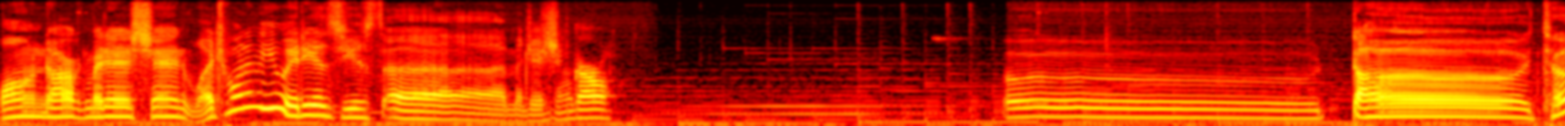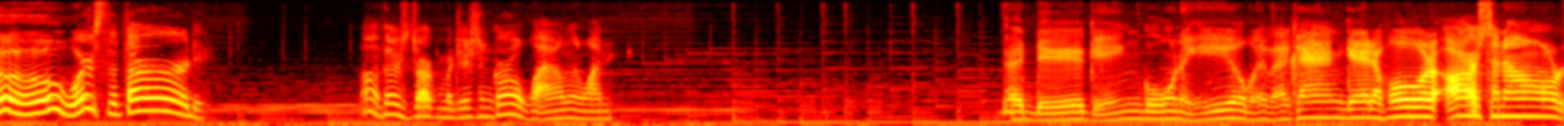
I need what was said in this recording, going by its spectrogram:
One dark magician. Which one of you idiots used uh magician girl? Uh, duh, two. Where's the third? Oh, there's dark magician girl. Why only one? That dick ain't gonna heal if I can't get a full arsenal.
